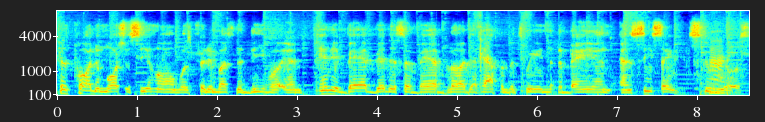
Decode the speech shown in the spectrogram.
his partner Marshall Sehorn was pretty much the diva in any bad business or bad blood that happened between the band and Sea-Saint Studios.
